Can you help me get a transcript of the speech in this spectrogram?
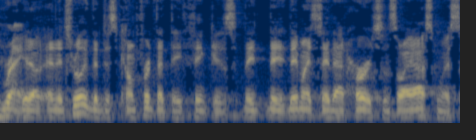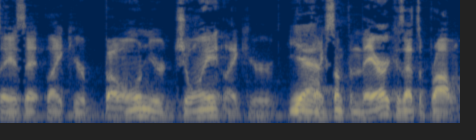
Right. You know, and it's really the discomfort that they think is they, they, they might say that hurts. And so I ask them, I say, is it like your bone, your joint, like your yeah. like something there? Because that's a problem.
